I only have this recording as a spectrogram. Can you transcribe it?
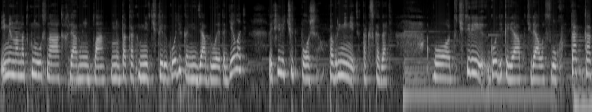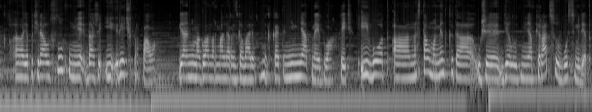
Именно наткнулась на кохлеарный имплант. Но так как мне в 4 годика нельзя было это делать, решили чуть позже, повременить, так сказать. Вот, в 4 годика я потеряла слух. Так как э, я потеряла слух, у меня даже и речь пропала. Я не могла нормально разговаривать, у меня какая-то невнятная была речь. И вот а, настал момент, когда уже делают мне операцию в 8 лет.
